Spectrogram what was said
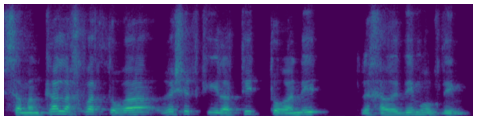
סמנכ"ל אחוות תורה, רשת קהילתית תורנית לחרדים עובדים.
